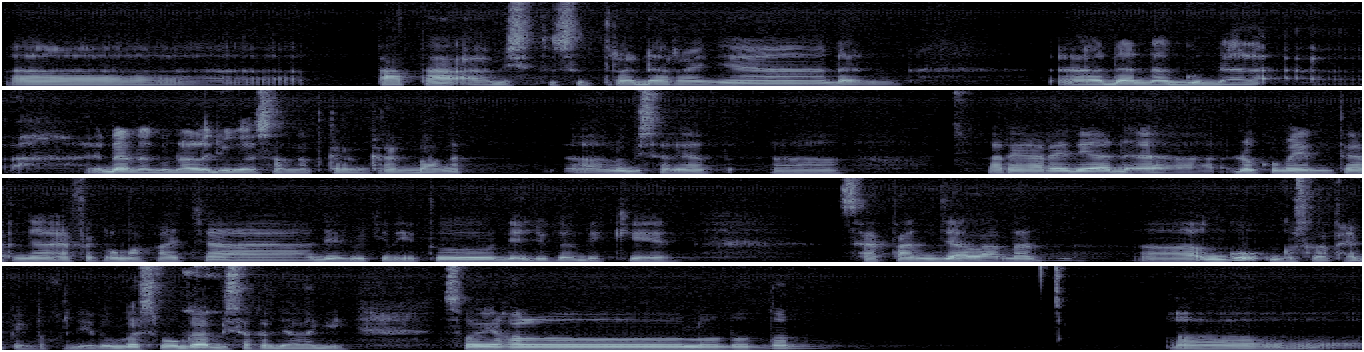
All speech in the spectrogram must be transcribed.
uh, Tata abis itu sutradaranya dan uh, Dana Gundala. Dana Gundala juga sangat keren-keren banget. Uh, lu bisa lihat uh, karya-karya dia ada dokumenternya efek rumah kaca dia bikin itu dia juga bikin setan jalanan. Uh, gue gue sangat happy untuk kerja itu. Gue semoga bisa kerja lagi. So ya kalau lo nonton uh,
